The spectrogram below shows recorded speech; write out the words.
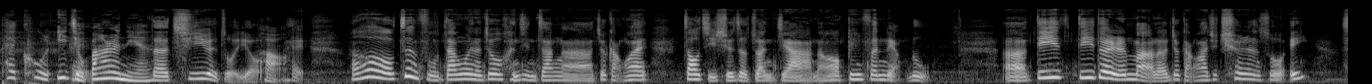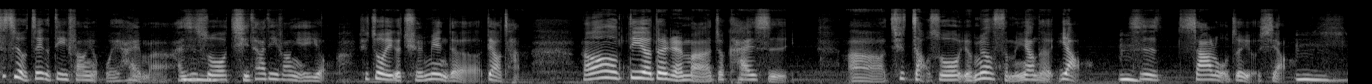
太酷了，一九八二年。的七月左右，好，嘿。然后政府单位呢就很紧张啊，就赶快召集学者专家，然后兵分两路，呃，第一第一队人马呢就赶快去确认说，哎，是只有这个地方有危害吗？还是说其他地方也有？去做一个全面的调查。然后第二队人马就开始啊、呃、去找说有没有什么样的药是杀螺最有效。嗯，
